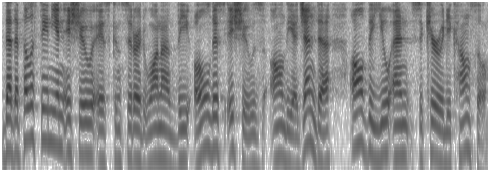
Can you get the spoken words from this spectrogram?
that the Palestinian issue is considered one of the oldest issues on the agenda of the UN Security Council.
